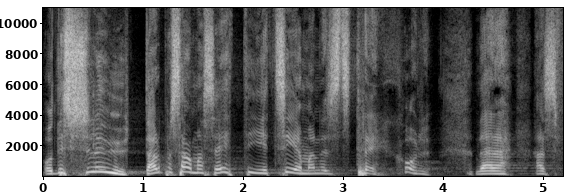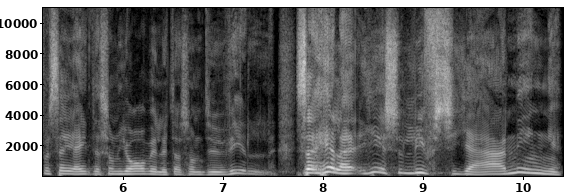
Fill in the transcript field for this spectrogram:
Och det slutar på samma sätt i ett semanes trädgård. Där han får säga, inte som jag vill utan som du vill. Så hela Jesu livsgärning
